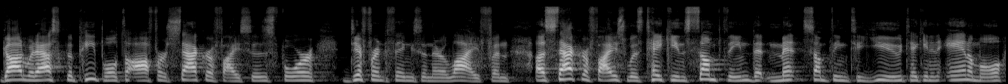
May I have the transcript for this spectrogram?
God would ask the people to offer sacrifices for different things in their life. And a sacrifice was taking something that meant something to you, taking an animal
